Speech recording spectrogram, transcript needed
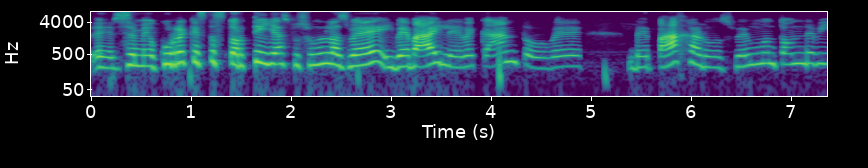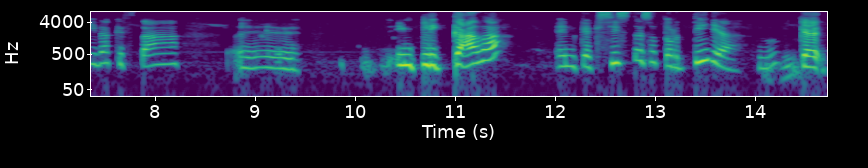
eh, se me ocurre que estas tortillas, pues uno las ve y ve baile, ve canto, ve, ve pájaros, ve un montón de vida que está eh, implicada en que existe esa tortilla, ¿no? que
